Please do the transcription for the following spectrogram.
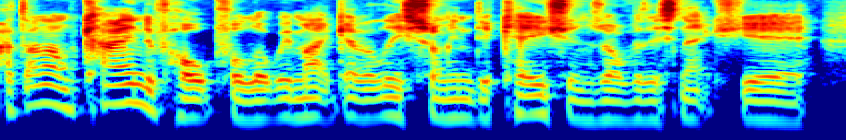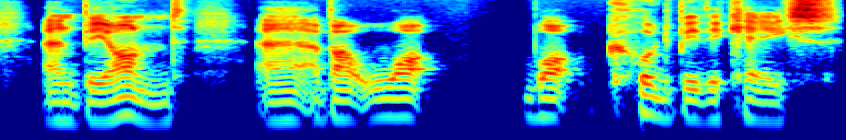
I don't know. I'm kind of hopeful that we might get at least some indications over this next year and beyond uh, about what what could be the case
